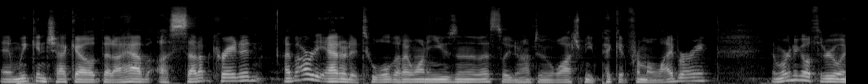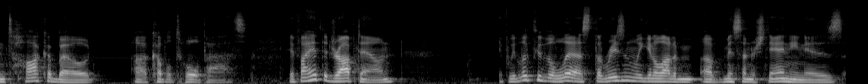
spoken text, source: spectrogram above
And we can check out that I have a setup created. I've already added a tool that I want to use into this so you don't have to watch me pick it from a library. And we're going to go through and talk about a couple tool paths. If I hit the drop down, if we look through the list, the reason we get a lot of, of misunderstanding is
